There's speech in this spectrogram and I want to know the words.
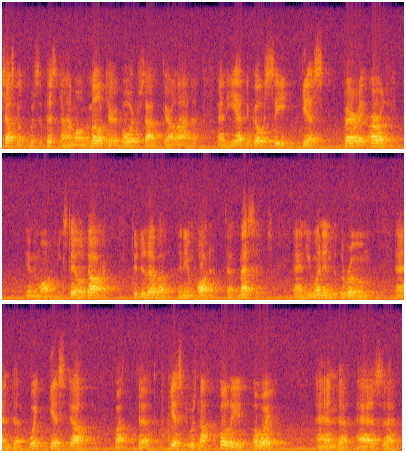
Chestnut was at this time on the military board of South Carolina, and he had to go see Gist very early in the morning, still dark, to deliver an important uh, message. And he went into the room and uh, waked Gist up, but uh, Gist was not fully awake. And uh, as uh,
